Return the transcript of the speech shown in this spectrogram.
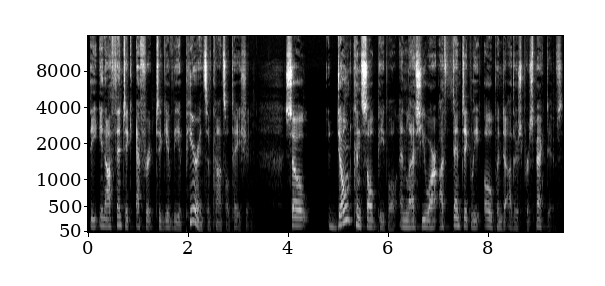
the inauthentic effort to give the appearance of consultation. So don't consult people unless you are authentically open to others' perspectives.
